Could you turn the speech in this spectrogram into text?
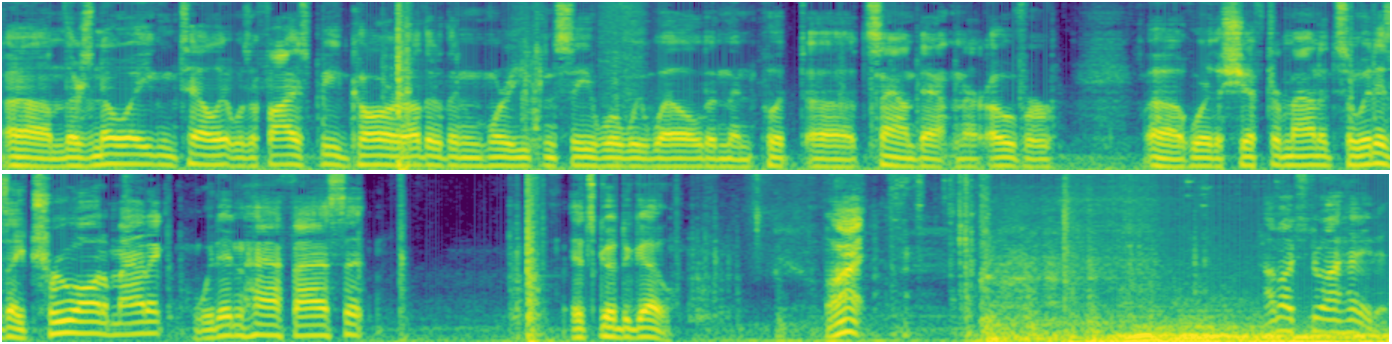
Um, there's no way you can tell it was a five-speed car other than where you can see where we weld and then put uh, sound dampener over uh, where the shifter mounted. So it is a true automatic. We didn't half-ass it. It's good to go. All right. How much do I hate it?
